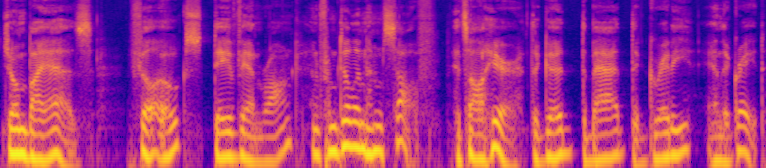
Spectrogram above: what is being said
Joan Baez, Phil Ochs, Dave Van Ronk, and from Dylan himself. It's all here the good, the bad, the gritty, and the great.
